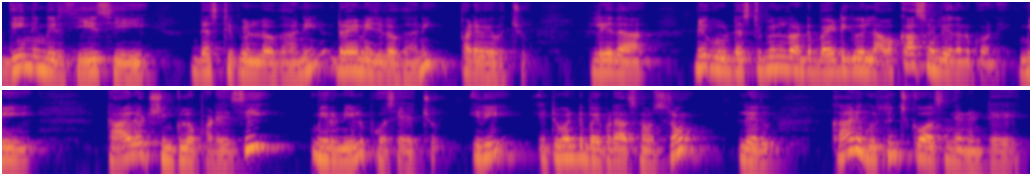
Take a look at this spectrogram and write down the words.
దీన్ని మీరు తీసి డస్ట్బిన్లో కానీ డ్రైనేజీలో కానీ పడవేయవచ్చు. లేదా మీకు డస్ట్బిన్లో అంటే బయటికి వెళ్ళే అవకాశం లేదనుకోండి మీ టాయిలెట్ షింక్లో పడేసి మీరు నీళ్ళు పోసేయచ్చు. ఇది ఎటువంటి భయపడాల్సిన అవసరం లేదు. కానీ గుర్తుంచుకోవాల్సింది ఏంటంటే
